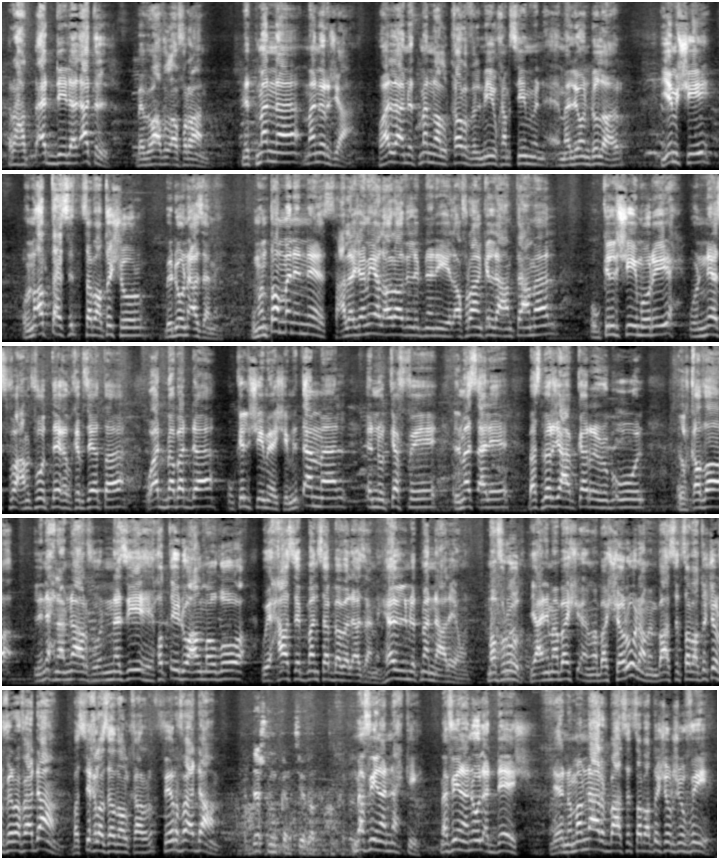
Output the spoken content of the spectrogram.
راح تؤدي للقتل ببعض الأفران. نتمنى ما نرجع. وهلا بنتمنى القرض ال 150 مليون دولار يمشي ونقطع ست سبعة أشهر بدون أزمة. ومنطمن الناس على جميع الأراضي اللبنانية. الأفران كلها عم تعمل وكل شيء مريح والناس عم تفوت تاخذ خبزاتها وقد ما بدها وكل شيء ماشي. بنتأمل إنه تكفي المسألة. بس برجع بكرر وبقول القضاء اللي نحن بنعرفه النزيه يحط إيده على الموضوع ويحاسب من سبب الأزمة، هذا اللي بنتمنى عليهم، مفروض. يعني ما بش ما بشرونا من بعد ست سبعة اشهر في رفع دعم، بس يخلص هذا القرض في رفع دعم. قديش ممكن تصير ما فينا نحكي، ما فينا نقول قديش، لأنه ما بنعرف بعد ست سبعة اشهر شو فيه.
